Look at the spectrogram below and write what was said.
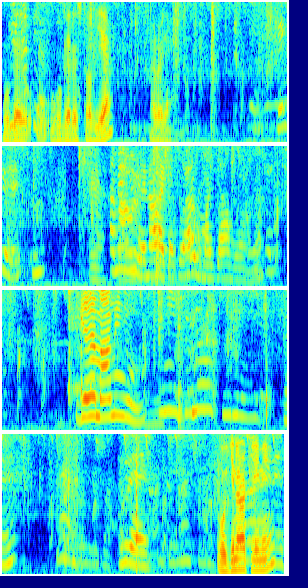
We'll get we'll get those stuff, yeah? All right then. Kenge. Yeah. I mean, you and I got to have my jam on. Jẹ́rẹ́ mi nù. Sini ìdílé òkìlẹ̀. Eh? You there? Oh, general cleaning?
